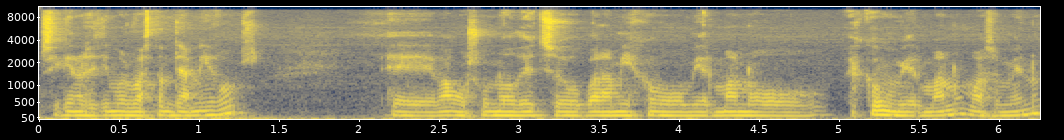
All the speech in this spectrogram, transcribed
sí que nos hicimos bastante amigos. Eh, vamos, uno de hecho para mí es como mi hermano, es como mi hermano, más o menos.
